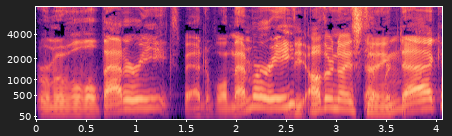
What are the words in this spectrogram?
removable battery, expandable memory, The other nice thing. DAC,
